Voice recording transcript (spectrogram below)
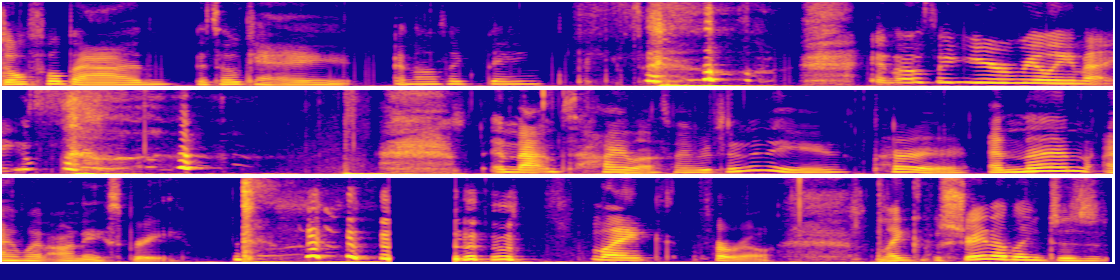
Don't feel bad. It's okay. And I was like, Thanks. and I was like, You're really nice. And that's how I lost my virginity. Per. And then I went on a spree. like, for real. Like, straight up, like, just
